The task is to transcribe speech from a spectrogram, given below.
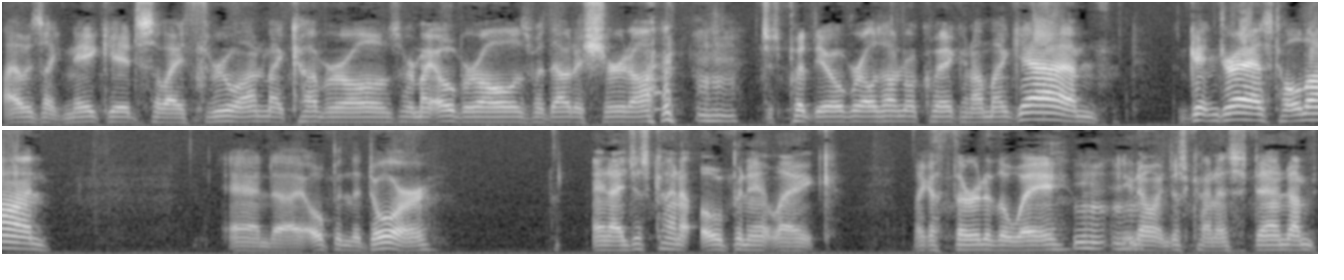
I was like naked, so I threw on my coveralls or my overalls without a shirt on. Mhm. Just put the overalls on real quick, and I'm like, yeah, I'm getting dressed, hold on. And I open the door, and I just kind of open it like like a third of the way, Mhm, mhm. you know, and just kind of stand. I'm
